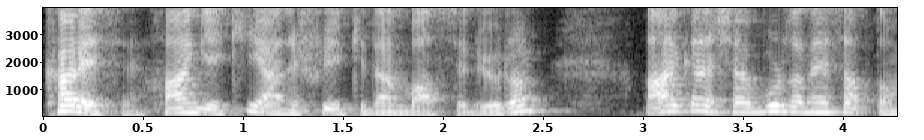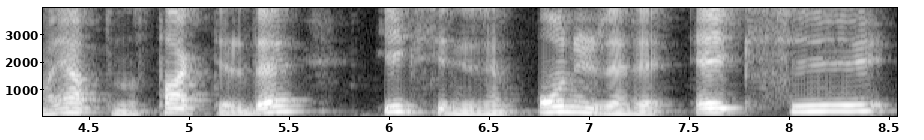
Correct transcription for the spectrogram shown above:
karesi. Hangi 2? Yani şu 2'den bahsediyorum. Arkadaşlar buradan hesaplama yaptığınız takdirde x'inizin 10 üzeri eksi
